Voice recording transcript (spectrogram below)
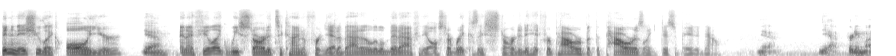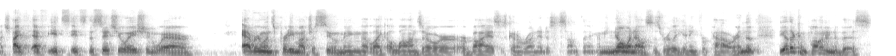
been an issue like all year. Yeah. And I feel like we started to kind of forget about it a little bit after the All Star break because they started to hit for power, but the power is like dissipated now. Yeah, yeah, pretty much. I, I it's it's the situation where everyone's pretty much assuming that like Alonso or, or Baez is going to run into something. I mean, no one else is really hitting for power. And the the other component of this,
